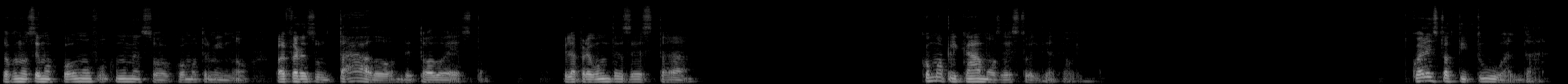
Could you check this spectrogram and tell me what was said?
Todos conocemos cómo, cómo comenzó, cómo terminó, cuál fue el resultado de todo esto. La pregunta es esta. ¿Cómo aplicamos esto el día de hoy? ¿Cuál es tu actitud al dar?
